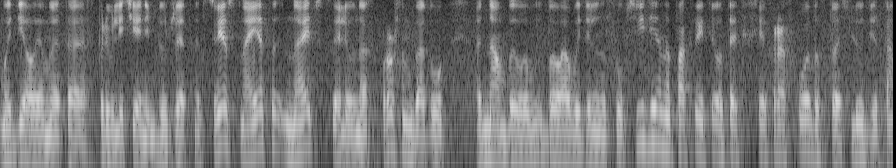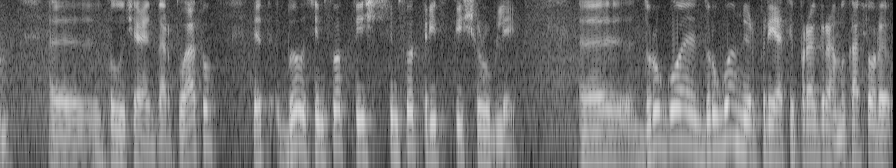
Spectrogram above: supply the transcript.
мы делаем это с привлечением бюджетных средств. На, это, на эти цели у нас в прошлом году нам было, была выделена субсидия на покрытие вот этих всех расходов, то есть люди там э, получают зарплату. Это было 700 тысяч, 730 тысяч рублей. Э, другое, другое мероприятие программы, которое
